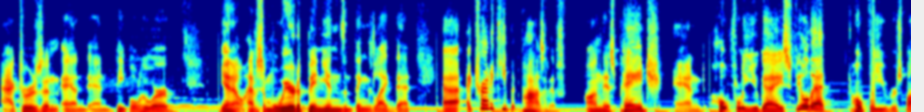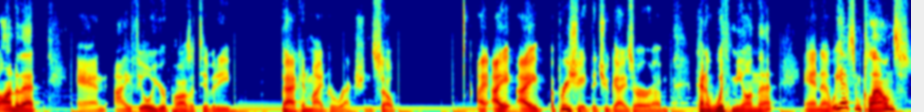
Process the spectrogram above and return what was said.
actors and and and people who are, you know, have some weird opinions and things like that. Uh, I try to keep it positive on this page, and hopefully you guys feel that. Hopefully you respond to that, and I feel your positivity back in my direction. So I, I, I appreciate that you guys are um, kind of with me on that. And uh, we have some clowns,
